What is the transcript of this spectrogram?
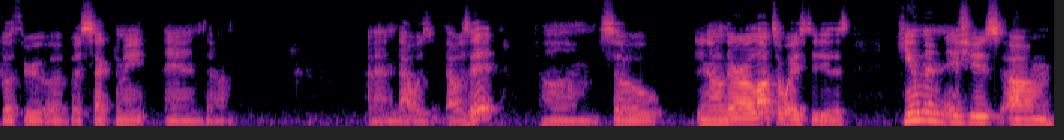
go through a vasectomy, and um, and that was that was it. Um, so you know there are lots of ways to do this. Human issues um,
